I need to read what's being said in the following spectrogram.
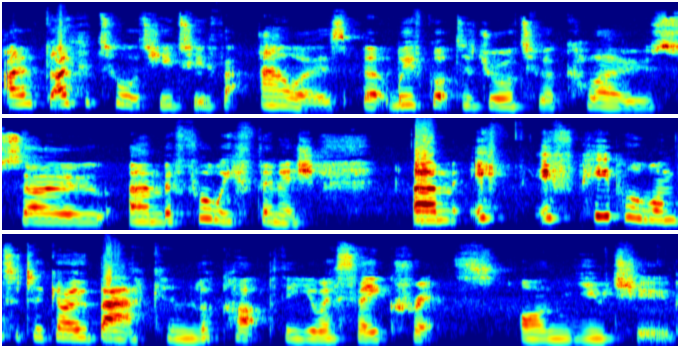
I, I, could talk to you two for hours, but we've got to draw to a close. So um, before we finish, um, if if people wanted to go back and look up the USA Crits on YouTube,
